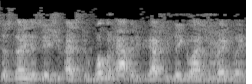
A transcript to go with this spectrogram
to study this issue as to what would happen if you actually legalize and regulate.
